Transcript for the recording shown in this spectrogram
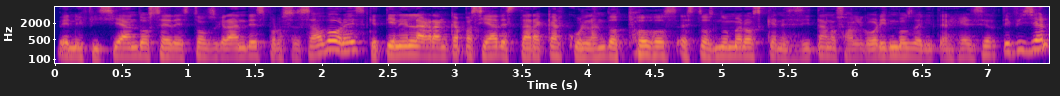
beneficiándose de estos grandes procesadores que tienen la gran capacidad de estar calculando todos estos números números que necesitan los algoritmos de la inteligencia artificial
